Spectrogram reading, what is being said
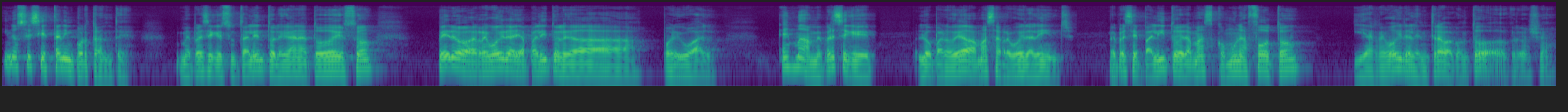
y no sé si es tan importante. Me parece que su talento le gana todo eso, pero a Reboira y a Palito le da por igual. Es más, me parece que lo parodiaba más a Reboira Lynch. Me parece que Palito era más como una foto y a Reboira le entraba con todo, creo yo.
